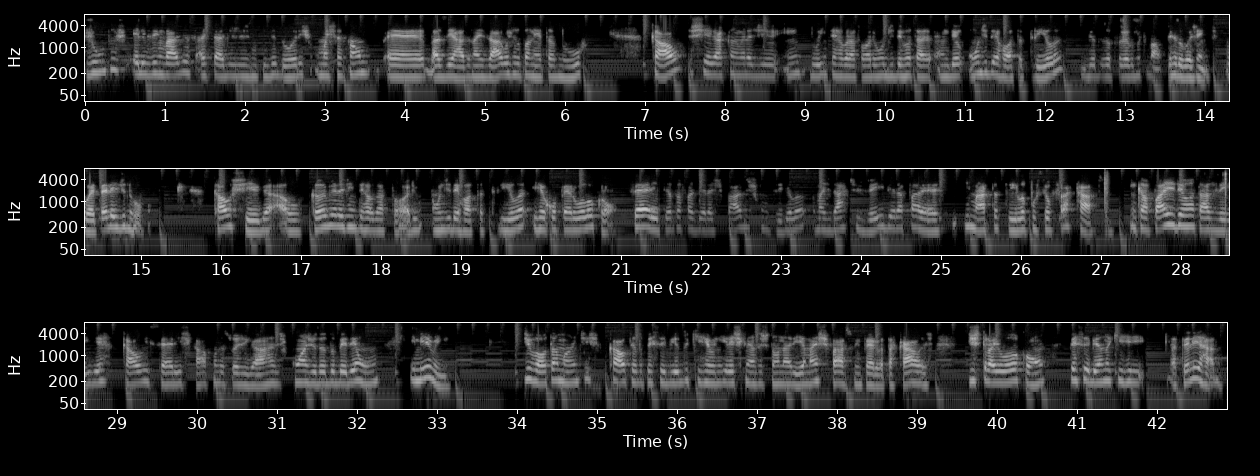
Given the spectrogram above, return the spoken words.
Juntos, eles invadem as sedes dos Inquisidores, uma estação é, baseada nas águas do planeta Nur. Cal chega à câmera de, do interrogatório onde, derrota, onde derrota Trilla. Meu Deus, eu tô lendo muito mal. Perdoa, gente. Vou até ler de novo. Cal chega ao câmera de interrogatório, onde derrota Trilla e recupera o Holocron. Fere tenta fazer as pazes com Trilla, mas Darth Vader aparece e mata Trilla por seu fracasso. Incapaz de derrotar Vader, Cal e Seri escapam das suas garras com a ajuda do BD-1 e Mirin. De volta a Mantis, Cal, tendo percebido que reunir as crianças tornaria mais fácil o Império atacá-las, destrói o Holocron, percebendo que até ele errado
